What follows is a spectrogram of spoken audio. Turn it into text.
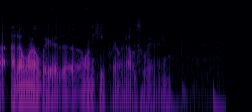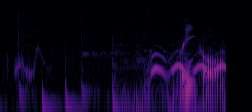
I, I don't want to wear though. I want to keep wearing what I was wearing. Regal.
